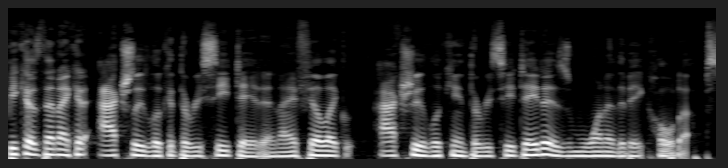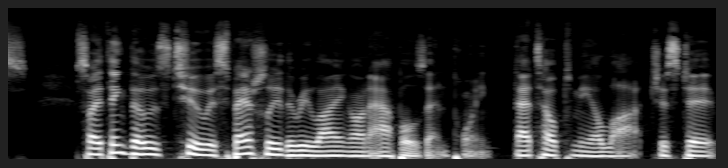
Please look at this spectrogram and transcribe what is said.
Because then I could actually look at the receipt data. And I feel like actually looking at the receipt data is one of the big holdups. So I think those two, especially the relying on Apple's endpoint, that's helped me a lot just to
